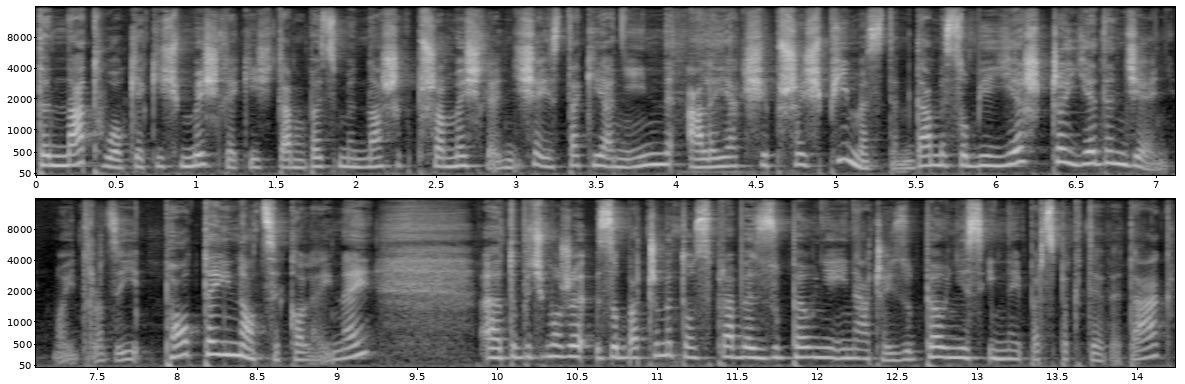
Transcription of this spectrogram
ten natłok jakichś myśli, jakichś tam powiedzmy naszych przemyśleń dzisiaj jest taki, a nie inny, ale jak się prześpimy z tym, damy sobie jeszcze jeden dzień, moi drodzy, po tej nocy kolejnej, to być może zobaczymy tą sprawę zupełnie inaczej, zupełnie z innej perspektywy, tak?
